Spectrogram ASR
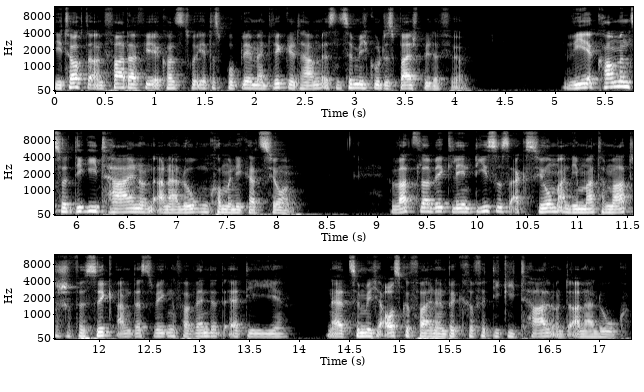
die Tochter und Vater für ihr konstruiertes Problem entwickelt haben, ist ein ziemlich gutes Beispiel dafür. Wir kommen zur digitalen und analogen Kommunikation. Watzlawick lehnt dieses Axiom an die mathematische Physik an, deswegen verwendet er die naja, ziemlich ausgefallenen Begriffe digital und analog.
